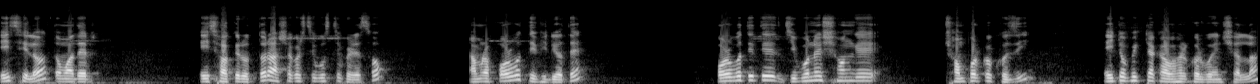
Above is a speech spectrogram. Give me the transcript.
এই ছিল তোমাদের এই ছকের উত্তর। আশা করছি বুঝতে পেরেছ। আমরা পরবর্তী ভিডিওতে, পরবর্তীতে জীবনের সঙ্গে সম্পর্ক খুঁজি। এই টপিকটা কভার করব ইনশাল্লাহ।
